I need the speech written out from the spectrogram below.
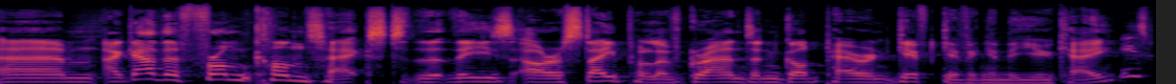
Um, I gather from context that these are a staple of grand and godparent gift giving in the UK. He's,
